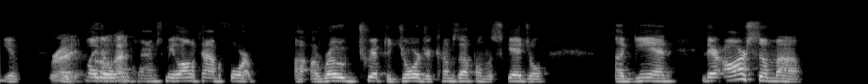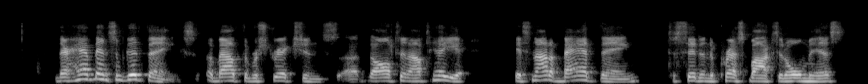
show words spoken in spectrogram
You, right. you play there one time, it's going to be a long time before a, a, road trip to Georgia comes up on the schedule again. There are some, uh, there have been some good things about the restrictions, uh, Dalton. I'll tell you, it's not a bad thing to sit in the press box at Ole Miss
